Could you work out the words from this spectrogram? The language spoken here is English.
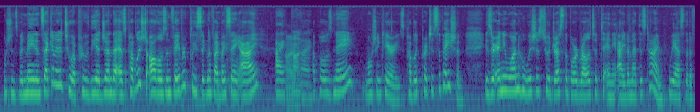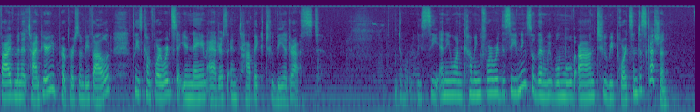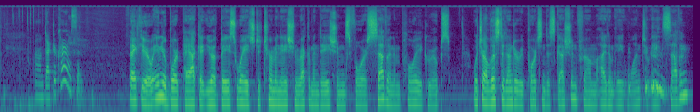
Motion's been made and seconded to approve the agenda as published. All those in favor, please signify by saying aye. Aye. Aye. Opposed, nay. Motion carries. Public participation. Is there anyone who wishes to address the board relative to any item at this time? We ask that a five-minute time period per person be followed. Please come forward, state your name, address, and topic to be addressed. Don't really see anyone coming forward this evening, so then we will move on to reports and discussion. Um, Dr. Carlson. Thank you. In your board packet, you have base wage determination recommendations for seven employee groups, which are listed under reports and discussion from item 8.1 to 8.7.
